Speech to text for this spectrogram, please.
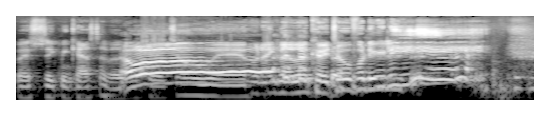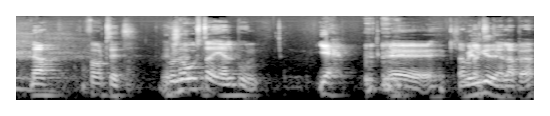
Var, jeg synes ikke, min kæreste har været ude at køre i tog. Øh, hun har ikke været ude at køre i tog for nylig. Nå, fortsæt. Hun så- hoster i albuen, Ja, øh, som man hvilket, skal og bør.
